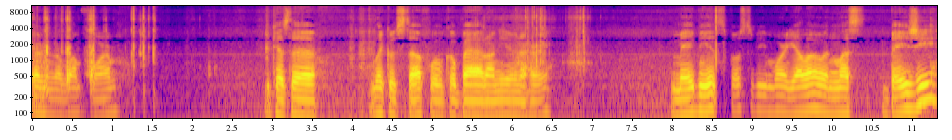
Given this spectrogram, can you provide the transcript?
it in the lump form because the liquid stuff will go bad on you in a hurry. Maybe it's supposed to be more yellow and less beigey.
